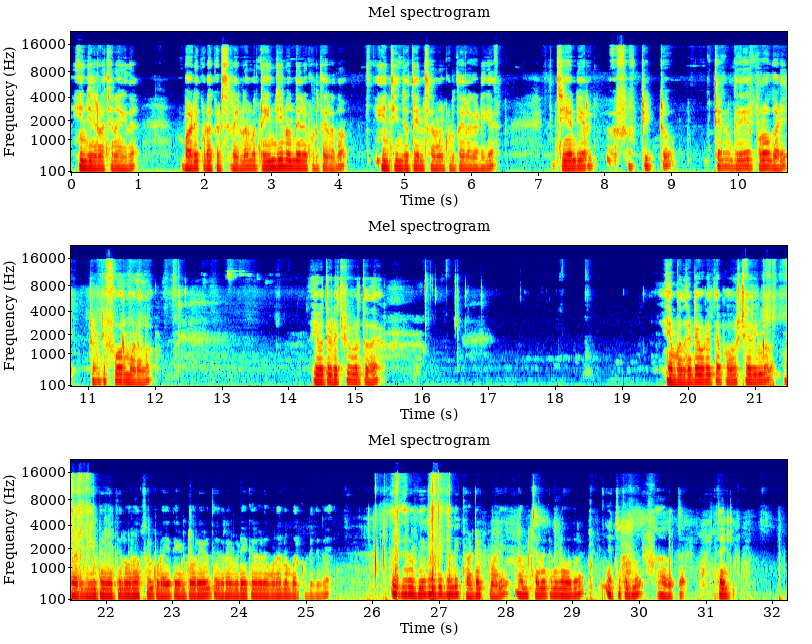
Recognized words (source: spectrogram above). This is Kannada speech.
ಇಂಜಿನ್ ಎಲ್ಲ ಚೆನ್ನಾಗಿದೆ. ಬಾಡಿ ಕೂಡ ಕಟ್ಸಿಲ್ಲ ಇನ್ನು, ಮತ್ತು ಇಂಜಿನ್ ಒಂದೇನೇ ಕೊಡ್ತಾ ಇರೋದು. ಇಂಜಿನ್ ಜೊತೆ ಏನು ಸಾಮಾನು ಕೊಡ್ತಾ ಇಲ್ಲ ಗಾಡಿಗೆ. John Deere fifty two ten gear pro ಗಾಡಿ ಟ್ವೆಂಟಿ ಫೋರ್ ಮಾಡಲು ಐವತ್ತೆರಡು ಎಚ್ ಪಿ ಬರ್ತದೆ. ಎಂಬತ್ತು ಗಂಟೆ ಹೊಡೆಯುತ್ತೆ ಪವರ್ ಸ್ಟೇರಿಂಗು ಗಾಡಿ ನೀಟಾಗಿರುತ್ತೆ ಲೋನ್ ಆಪ್ಷನ್ ಕೂಡ ಐತೆ. ಎಂಟೂವರೆ ಹೇಳ್ತಾ ಇದ್ದಾರೆ. ವಿಡಿಯೋ ಕೆಳಗಡೆ ಓನರ್ ನಂಬರ್ ಕೊಟ್ಟಿದ್ದೀವಿ. ಯಾಕಂದರೆ ಬೇಕಾಗಿದ್ದಲ್ಲಿ ಕಾಂಟ್ಯಾಕ್ಟ್ ಮಾಡಿ. ನಮ್ಮ ಚಾನಲ್ ಕಡೆಗೆ ಹೋದರೆ ಹೆಚ್ಚು ಕಡಿಮೆ ಆಗುತ್ತೆ. Thank you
